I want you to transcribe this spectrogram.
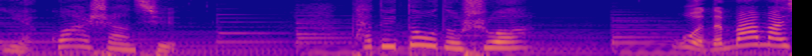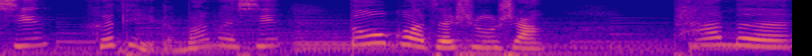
也挂上去，他对豆豆说。我的妈妈星和你的妈妈星都挂在树上，他们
